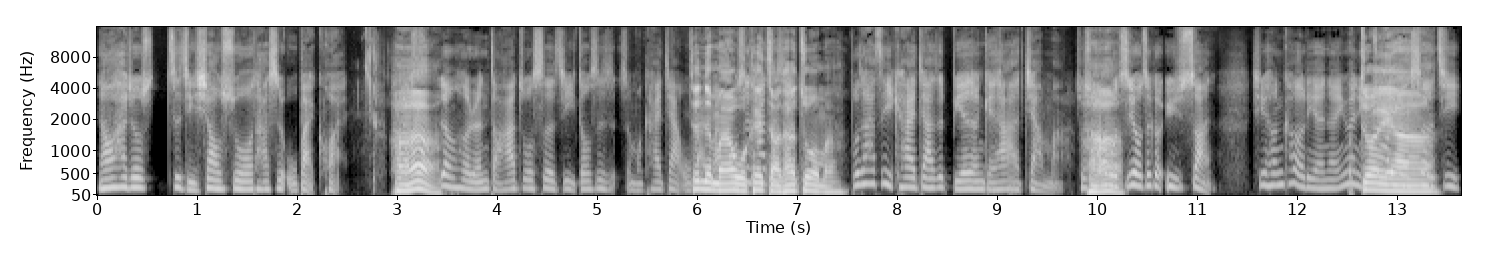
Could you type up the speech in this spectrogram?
然后他就自己笑说他是五百块。啊！任何人找他做设计都是什么开价？真的吗？我可以找他做吗？不是他自己开价，是别人给他的价嘛？就是我只有这个预算，其实很可怜的，因为你做一个设计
